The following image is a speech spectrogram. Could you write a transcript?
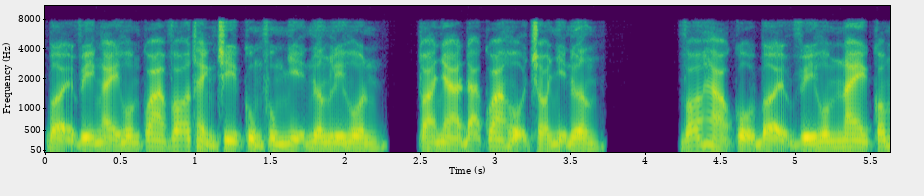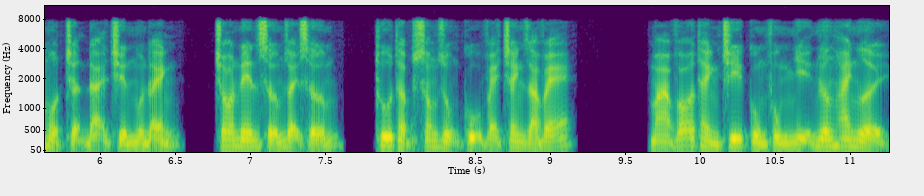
bởi vì ngày hôm qua võ thành chi cùng phùng nhị nương ly hôn, tòa nhà đã qua hộ cho nhị nương. Võ hảo cổ bởi vì hôm nay có một trận đại chiến muốn đánh, cho nên sớm dậy sớm thu thập xong dụng cụ vẽ tranh giá vẽ. Mà võ thành chi cùng phùng nhị nương hai người,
